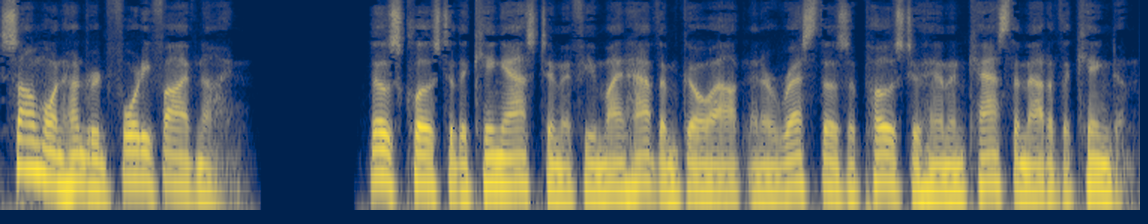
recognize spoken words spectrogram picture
Psalm 145 9. Those close to the king asked him if he might have them go out and arrest those opposed to him and cast them out of the kingdom.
